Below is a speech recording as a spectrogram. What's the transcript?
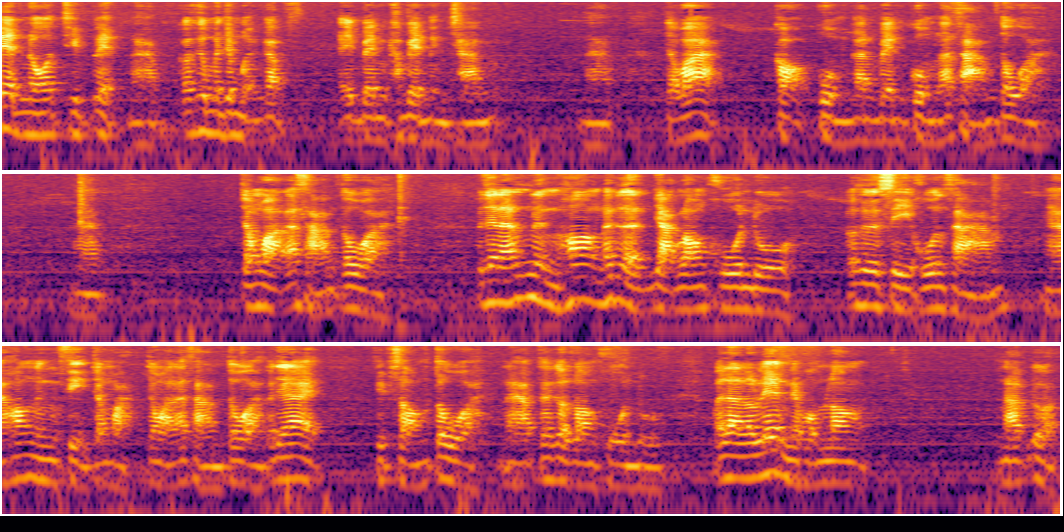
eight note triplet นะครับ ก็คือมันจะเหมือนกับไอ้เป็นคาเบนหนึ่งชั้นนะครับ แต่ว่า เกาะกลุ่มกันเป็นกลุ่มละสามตัวนะครับจังหวะละสามตัว เพราะฉะนั้นหนึ่งห้องถ้าเกิดอยากลองคูณดูก็คือสี่คูณสามนะห้องหนึ่งสี่จังหวะจังหวะละสามตัวก็จะได้สิบสองตัวนะครับ ถ้าเกิดลองคูณดู เวลาเราเล่นเดี๋ยวผมลองนับดูอน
